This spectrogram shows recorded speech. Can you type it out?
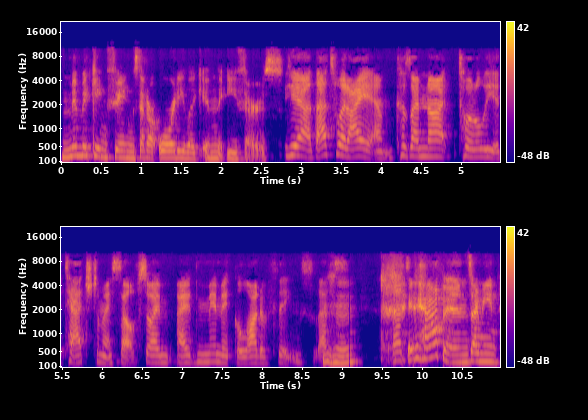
mimicking things that are already like in the ethers. Yeah, that's what I am because I'm not totally attached to myself. So I I mimic a lot of things. That's mm-hmm. That's it happens. I mean,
